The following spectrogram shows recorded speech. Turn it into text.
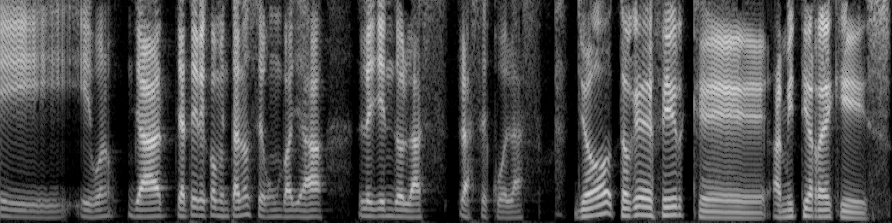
Y, y, bueno, ya, ya te iré comentando según vaya leyendo las, las secuelas. Yo tengo que decir que a mí Tierra X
